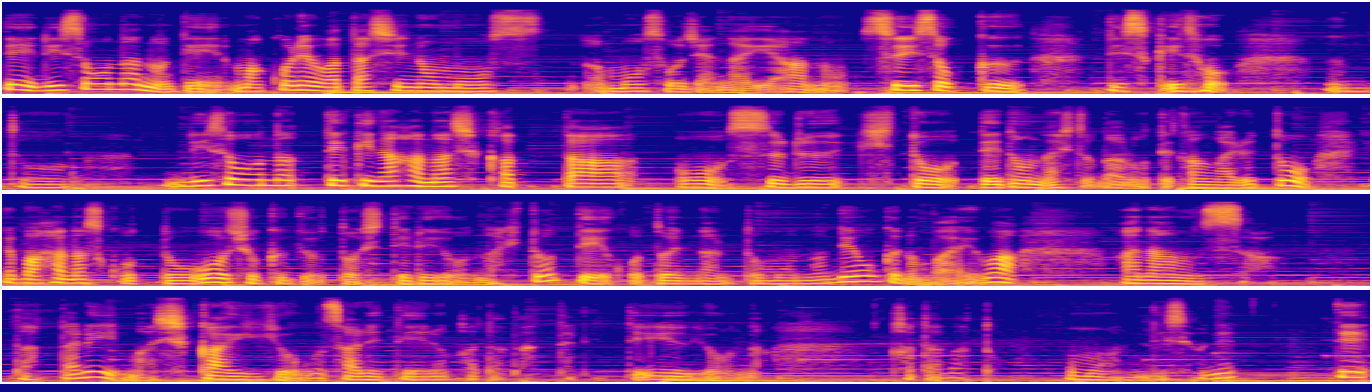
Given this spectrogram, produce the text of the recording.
で理想なので、まあ、これ私の妄妄想じゃないあの推測ですけど、うんと、理想的な話し方をする人ってどんな人だろうって考えるとやっぱ話すことを職業としてるような人っていうことになると思うので多くの場合はアナウンサーだったり、まあ、司会業をされている方だったりっていうような方だと思うんですよね。で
